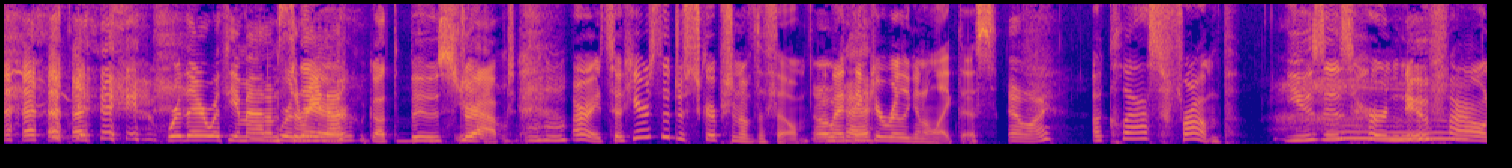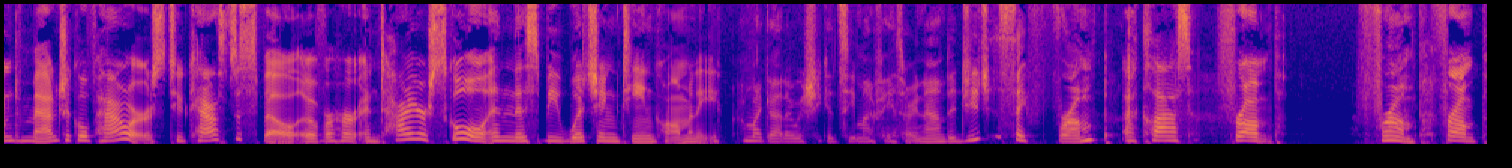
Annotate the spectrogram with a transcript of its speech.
We're there with you, Madam We're Serena. there. We got the booze strapped. Mm-hmm. All right. So here's the description of the film. And I think you're really going to like this. Am I? A class frump uses her newfound magical powers to cast a spell over her entire school in this bewitching teen comedy. Oh my god, I wish you could see my face right now. Did you just say frump? A class frump. Frump. Frump.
